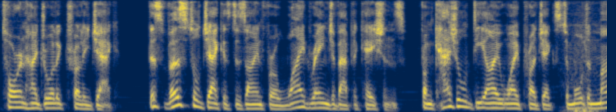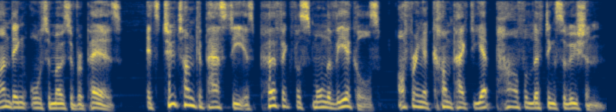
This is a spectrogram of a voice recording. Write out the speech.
Torin Hydraulic Trolley Jack. This versatile jack is designed for a wide range of applications, from casual DIY projects to more demanding automotive repairs. Its 2-ton capacity is perfect for smaller vehicles, offering a compact yet powerful lifting solution.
